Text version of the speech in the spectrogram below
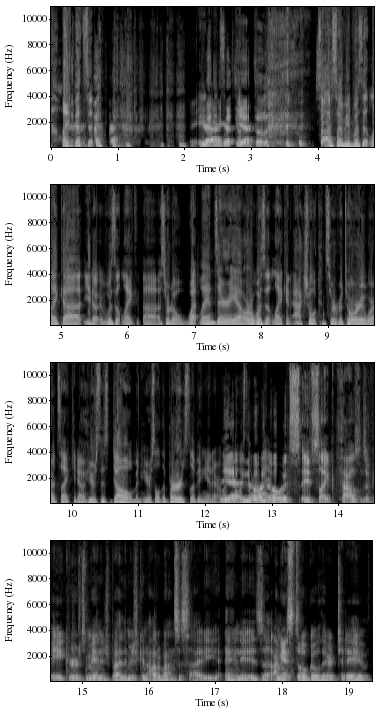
like that's it, yeah, I guess yeah. Totally. so so I mean, was it like uh you know was it like uh, a sort of wetlands area or was it like an actual conservatory where it's like you know here's this dome and here's all the birds living in it? Like, yeah, no, no, it's it's like thousands of acres managed by the Michigan Audubon Society, and it is. Uh, I mean, I still go there today with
